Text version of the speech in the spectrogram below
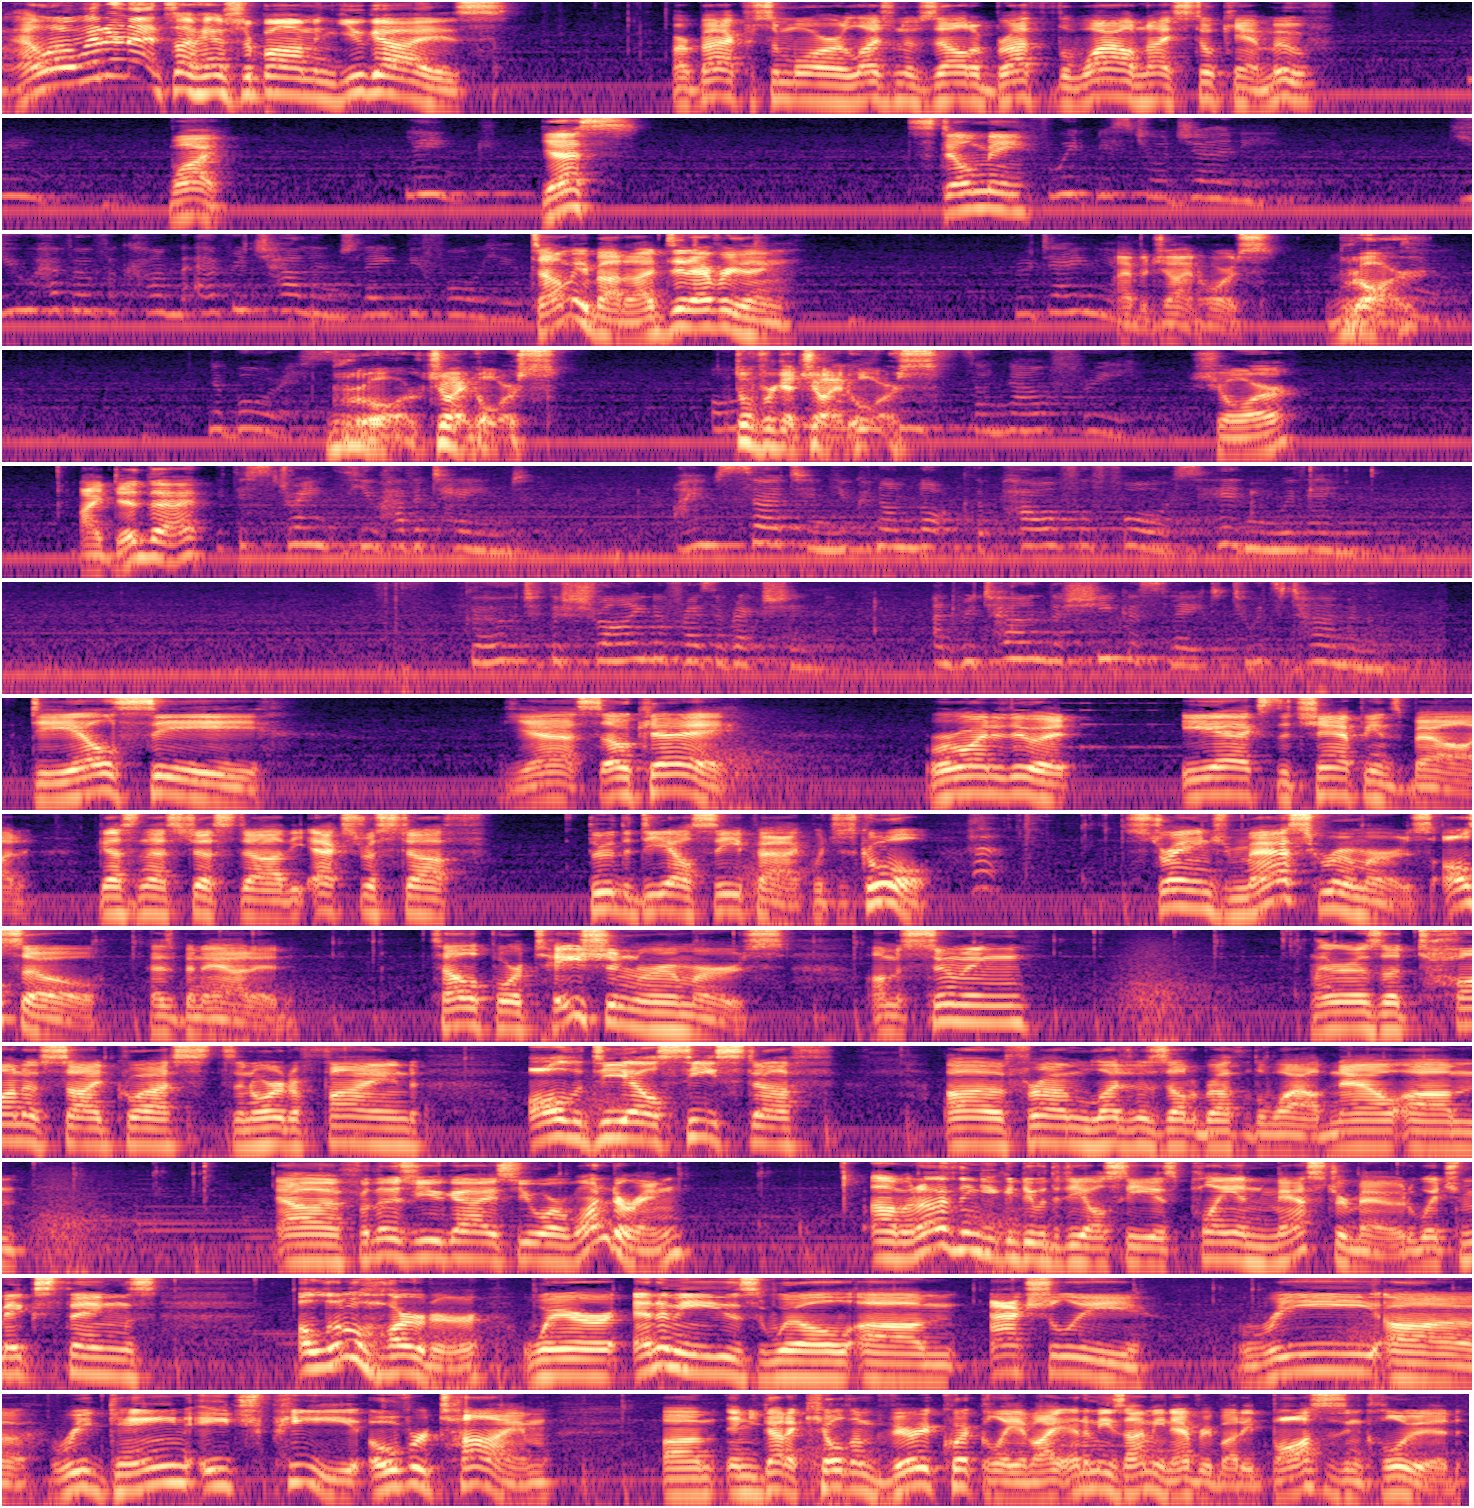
Hello, Internet! I'm Hamster Bomb, and you guys are back for some more Legend of Zelda Breath of the Wild, and I still can't move. Link, Why? Link, Yes. Still me. I've witnessed your journey. You have overcome every challenge laid before you. Tell me about it. I did everything. Rudania. I have a giant horse. Roar. Naboris. Roar. Giant horse. All Don't forget giant horse. are now free. Sure. I did that. With the strength you have attained, I am certain you can unlock the powerful force hidden within. Go to the Shrine of Resurrection and return the Sheikah Slate to its terminal. DLC. Yes, okay. We're going to do it. EX the Champions Ballad. Guessing that's just uh, the extra stuff through the DLC pack, which is cool. Strange Mask Rumors also has been added. Teleportation Rumors. I'm assuming there is a ton of side quests in order to find all the DLC stuff uh, from Legend of Zelda Breath of the Wild. Now, um, uh, for those of you guys who are wondering, um, another thing you can do with the DLC is play in Master Mode, which makes things a little harder, where enemies will um, actually re uh, regain HP over time, um, and you got to kill them very quickly. And by enemies, I mean everybody, bosses included.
